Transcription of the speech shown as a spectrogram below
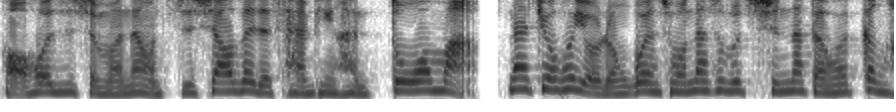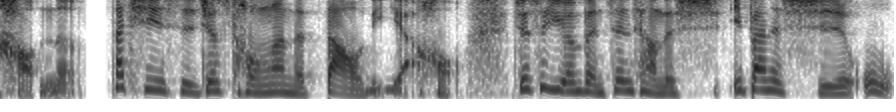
哦，或者是什么那种直销类的产品很多嘛，那就会有人问说，那是不是吃那个会更好呢？那其实就是同样的道理啊，吼，就是原本正常的食一般的食物，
